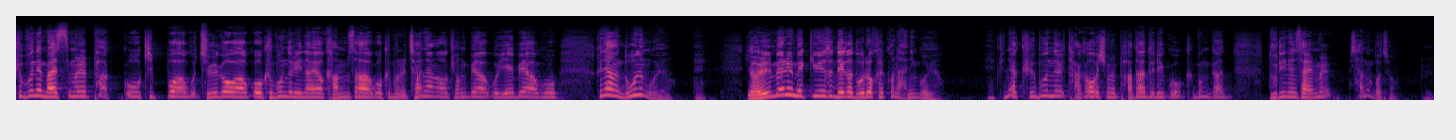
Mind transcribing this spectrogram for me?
그분의 말씀을 받고 기뻐하고 즐거워하고 그분을 인하여 감사하고 그분을 찬양하고 경배하고 예배하고 그냥 노는 거예요. 예. 열매를 맺기 위해서 내가 노력할 건 아닌 거예요. 예. 그냥 그분을 다가오심을 받아들이고 그분과 누리는 삶을 사는 거죠. 음.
